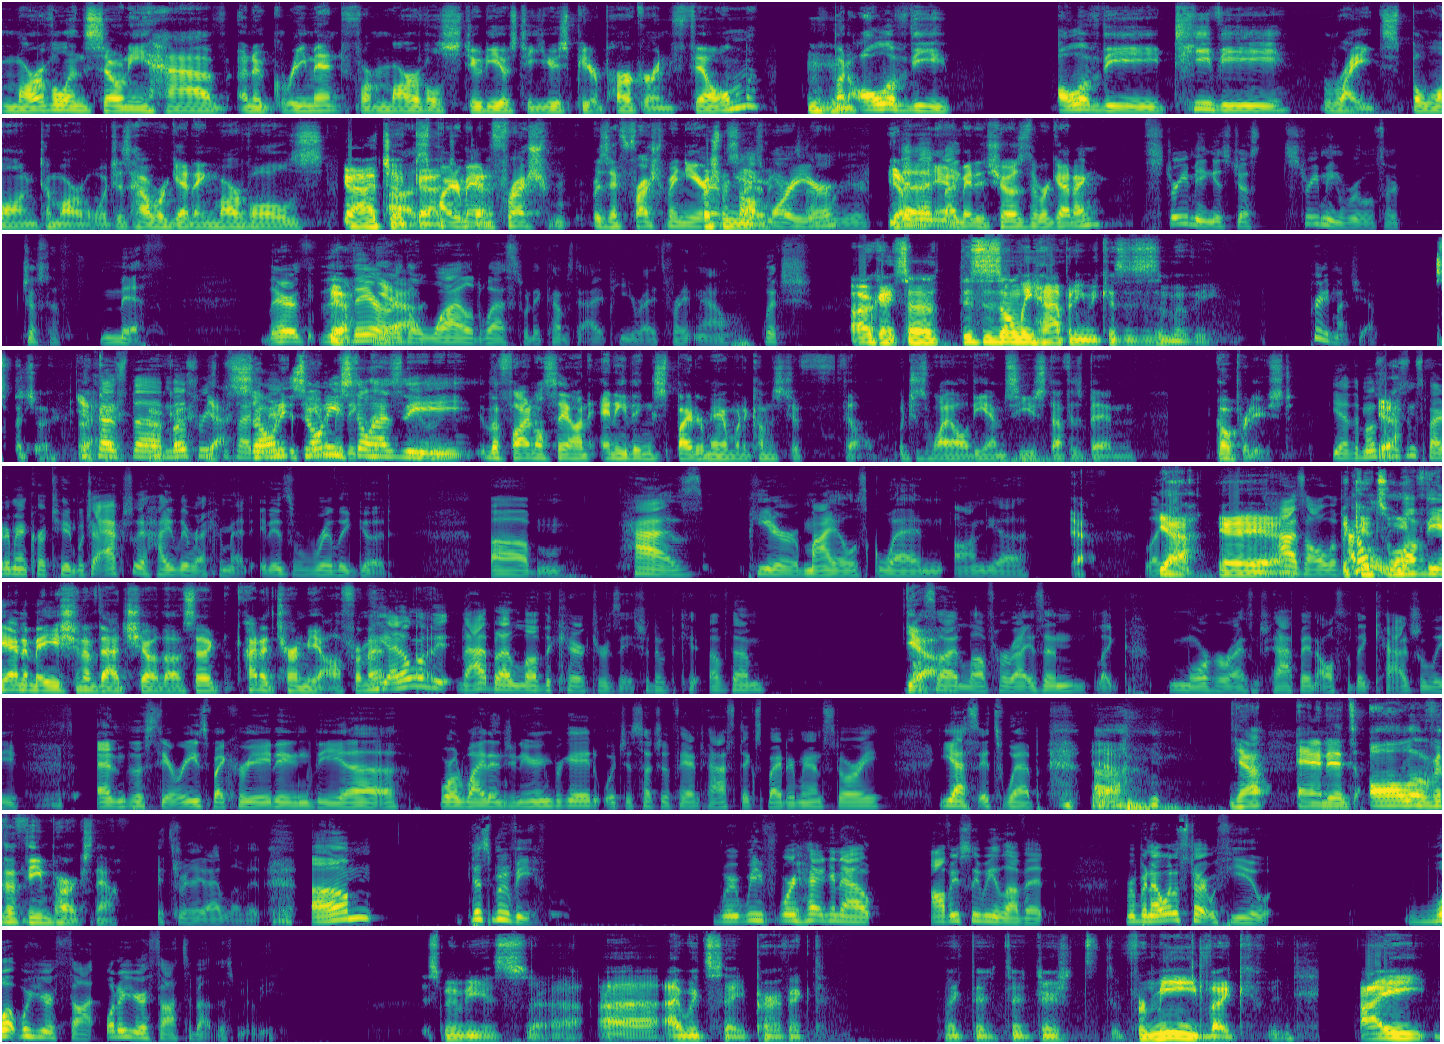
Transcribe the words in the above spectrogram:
Marvel and Sony have an agreement for Marvel Studios to use Peter Parker in film, Mhm. but all of the all of the TV rights belong to Marvel, which is how we're getting Marvel's gotcha, uh, gotcha, Spider-Man gotcha. fresh is it freshman year Freshman and year. sophomore year? Yeah. The And then, like, animated shows that we're getting. streaming is just streaming rules are just a f- myth. They're, they're Yeah. they are Yeah. the wild west when it comes to IP rights right now, which Okay, so this is only happening because this is a movie. pretty much yeah. Essentially. Because the okay. most recent Spider-Man Sony Sony still has the the final say on anything Spider-Man when it comes to film, which is why all the MCU stuff has been co-produced. yeah the most Yeah. recent Spider-Man cartoon, which I actually highly recommend. It is really good. Um, has Peter, Miles, Gwen, Anya. Yeah. like yeah, yeah, yeah. It has all of The I don't love the animation of that show though, so it kind of turned me off from it. See, I don't love the, that, but I love the characterization of the of them. Yeah, Also, I love Horizon. Like more Horizon should happen. Also, they casually end the series by creating the uh, Worldwide Engineering Brigade, which is such a fantastic Spider-Man story. Yes, it's web. Yeah. Uh, yeah, and it's all over the theme parks now. it's really I love it. Um, this movie, we're we've, we're hanging out. Obviously, we love it. Ruben, I want to start with you. What were your thought? What are your thoughts about this movie? This movie is, uh, uh, I would say, perfect. Like, the, the, there's for me, like, I,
